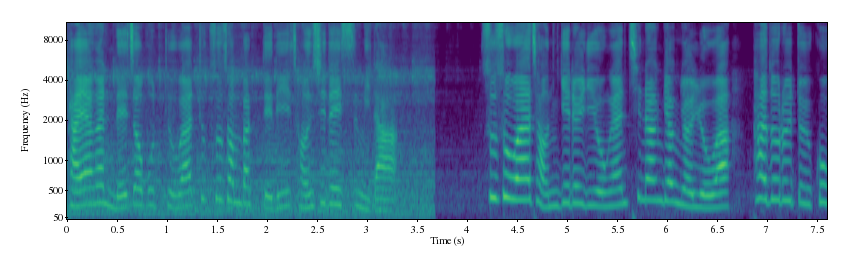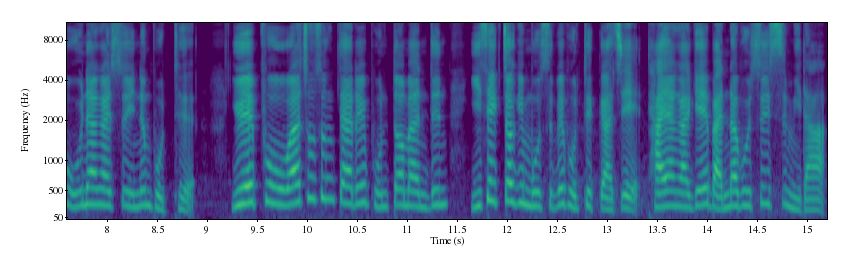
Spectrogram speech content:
다양한 레저 보트와 특수 선박들이 전시돼 있습니다. 수소와 전기를 이용한 친환경 연료와 파도를 뚫고 운항할 수 있는 보트, UFO와 초승달을 본떠 만든 이색적인 모습의 보트까지 다양하게 만나볼 수 있습니다.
